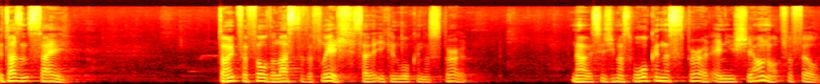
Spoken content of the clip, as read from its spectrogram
It doesn't say, don't fulfill the lust of the flesh so that you can walk in the Spirit. No, it says you must walk in the Spirit and you shall not fulfill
